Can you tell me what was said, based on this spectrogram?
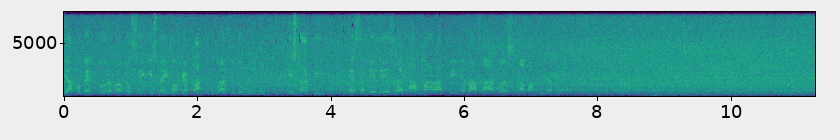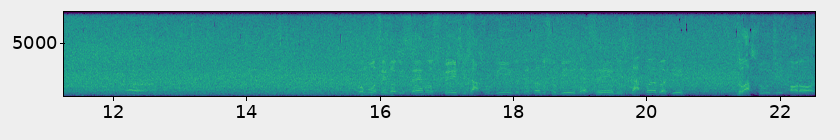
E a cobertura para você que está em qualquer parte do Brasil e do mundo está aqui. Essa beleza, a maravilha das águas a partir de agora. Como vocês observam, os peixes já subindo, tentando subir, descendo, escapando aqui do açude Oroz,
